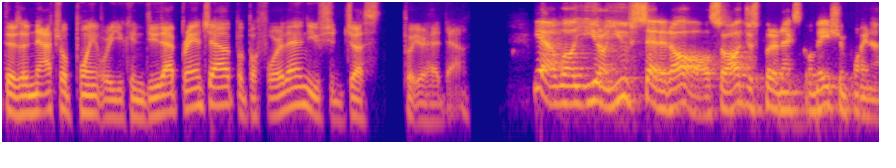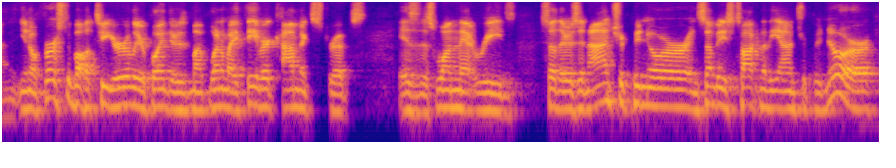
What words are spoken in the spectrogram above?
there's a natural point where you can do that branch out, but before then, you should just put your head down. Yeah, well, you know, you've said it all, so I'll just put an exclamation point on it. You know, first of all, to your earlier point, there's my, one of my favorite comic strips is this one that reads, so there's an entrepreneur and somebody's talking to the entrepreneur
